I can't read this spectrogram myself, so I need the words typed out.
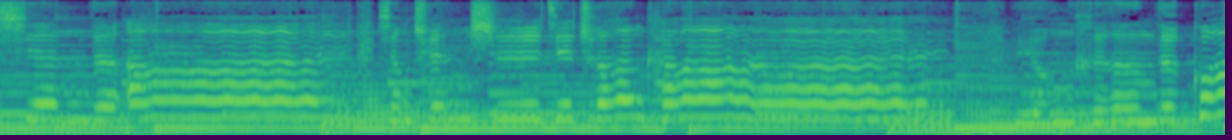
限的爱向全世界传开，永恒的光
